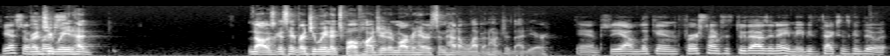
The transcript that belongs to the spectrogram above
Yeah, so Reggie first, Wayne had. No, I was gonna say Reggie Wayne had twelve hundred and Marvin Harrison had eleven hundred that year. Damn. So yeah, I'm looking first time since 2008. Maybe the Texans can do it.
